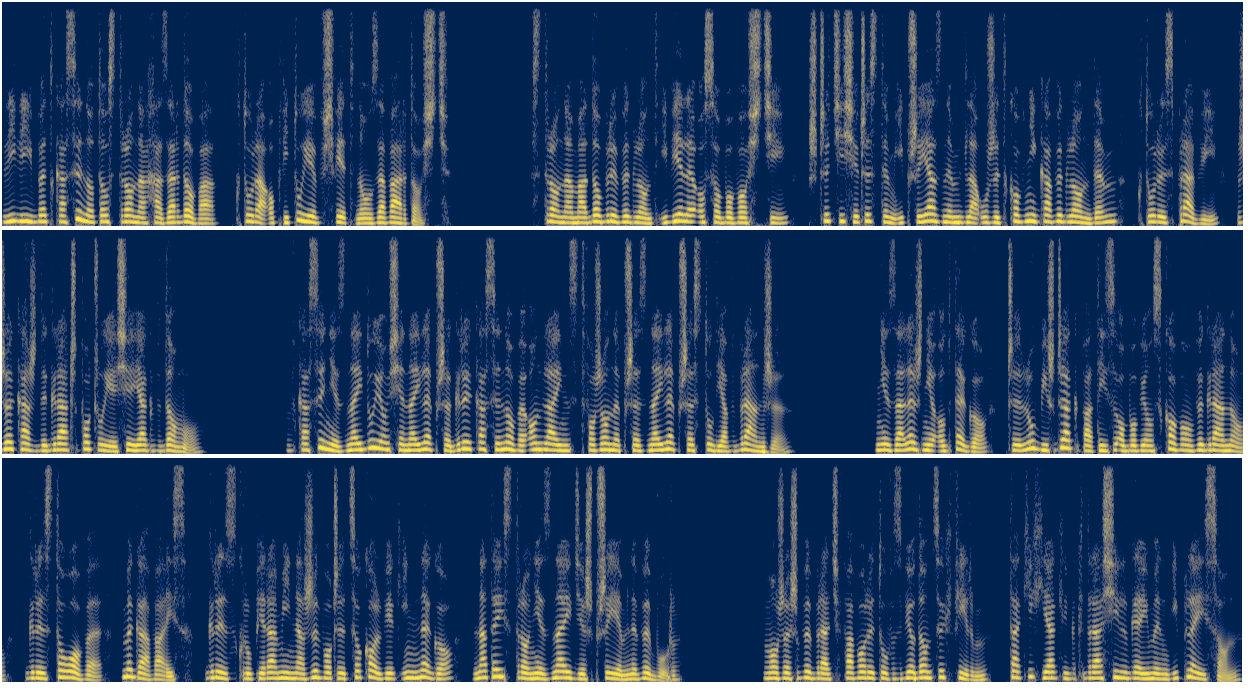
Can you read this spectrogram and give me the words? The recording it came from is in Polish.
Lilibet Casino to strona hazardowa, która obfituje w świetną zawartość. Strona ma dobry wygląd i wiele osobowości, szczyci się czystym i przyjaznym dla użytkownika wyglądem, który sprawi, że każdy gracz poczuje się jak w domu. W kasynie znajdują się najlepsze gry kasynowe online stworzone przez najlepsze studia w branży. Niezależnie od tego, czy lubisz jackpoty z obowiązkową wygraną, gry stołowe, megavice, gry z krupierami na żywo czy cokolwiek innego, na tej stronie znajdziesz przyjemny wybór. Możesz wybrać faworytów z wiodących firm, takich jak Yggdrasil Gaming i Playson.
